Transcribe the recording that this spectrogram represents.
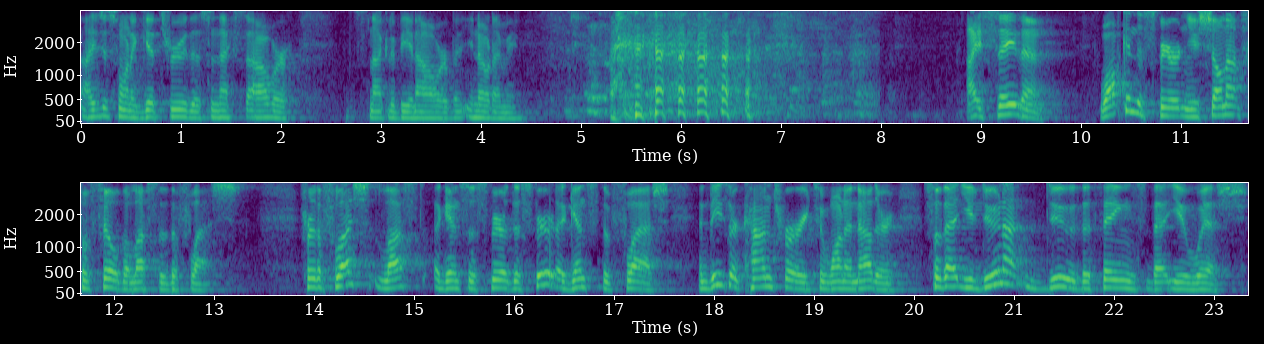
I just want to get through this next hour. It's not going to be an hour, but you know what I mean. I say then, walk in the Spirit, and you shall not fulfill the lust of the flesh. For the flesh lusts against the Spirit, the Spirit against the flesh, and these are contrary to one another, so that you do not do the things that you wish.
